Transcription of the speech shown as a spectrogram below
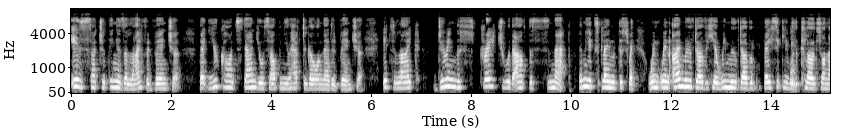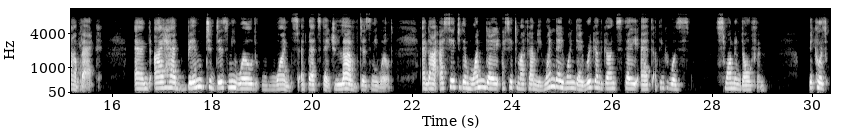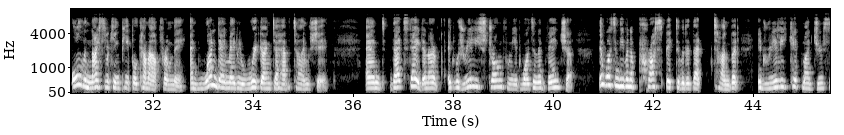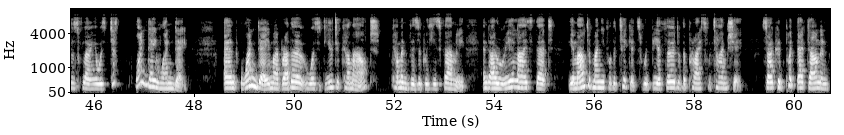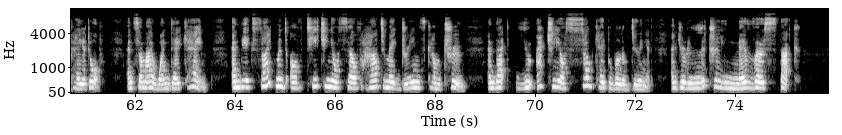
is such a thing as a life adventure that you can't stand yourself and you have to go on that adventure. It's like doing the stretch without the snap. Let me explain it this way. When when I moved over here, we moved over basically with the clothes on our back. And I had been to Disney World once at that stage, loved Disney World. And I, I said to them one day, I said to my family, one day, one day, we're going to go and stay at, I think it was Swan and Dolphin, because all the nice looking people come out from there. And one day, maybe we're going to have timeshare. And that stayed, and I, it was really strong for me. It was an adventure. There wasn't even a prospect of it at that time, but it really kept my juices flowing. It was just one day, one day. And one day, my brother was due to come out come and visit with his family. And I realized that the amount of money for the tickets would be a third of the price for timeshare. So I could put that down and pay it off. And so my one day came. And the excitement of teaching yourself how to make dreams come true, and that you actually are so capable of doing it, and you're literally never stuck.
